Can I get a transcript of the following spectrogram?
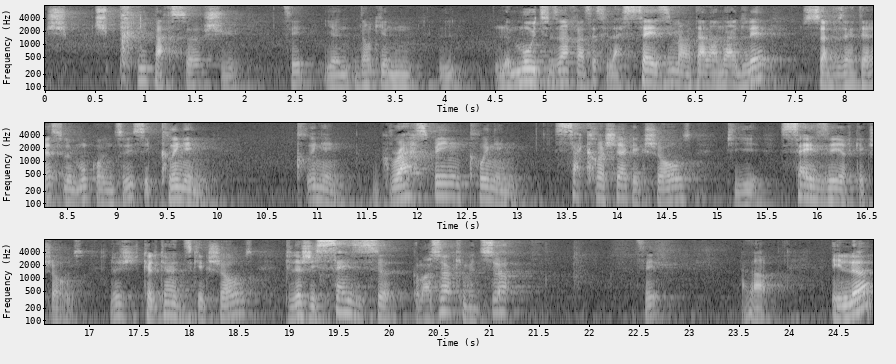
je, suis pris par ça. Je suis, il y donc, il y a le mot utilisé en français, c'est la saisie mentale. En anglais, si ça vous intéresse, le mot qu'on utilise, c'est clinging. Clinging. Grasping, clinging. S'accrocher à quelque chose, puis saisir quelque chose. Là, quelqu'un dit quelque chose, puis là, j'ai saisi ça. Comment ça, qui me dit ça? Tu sais? Alors, et là,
